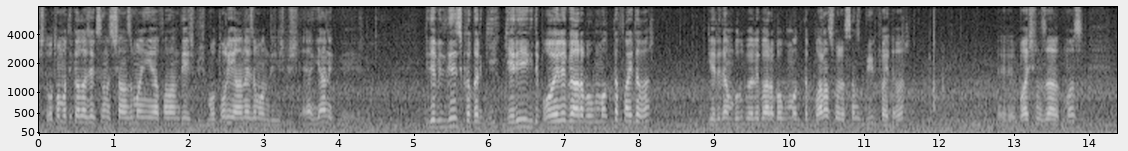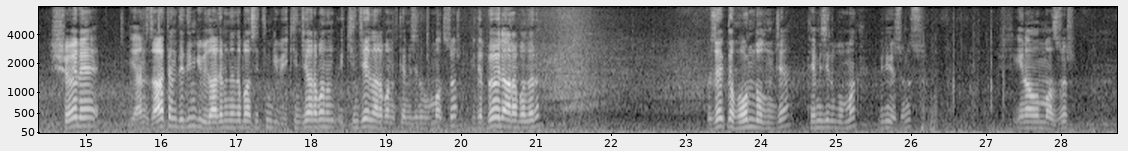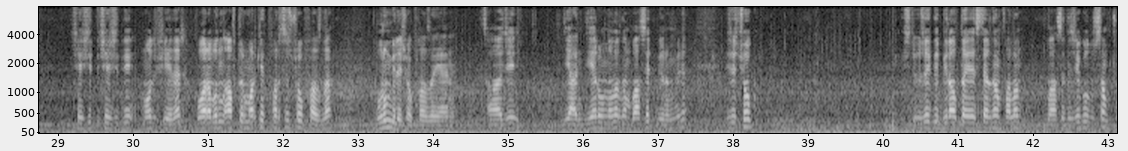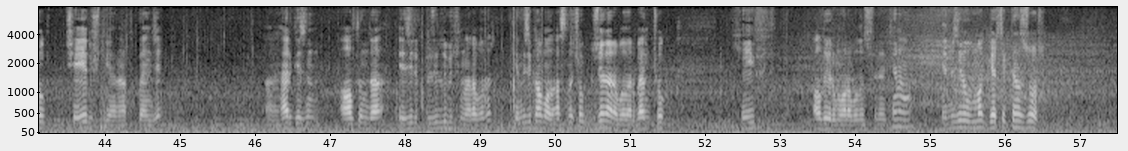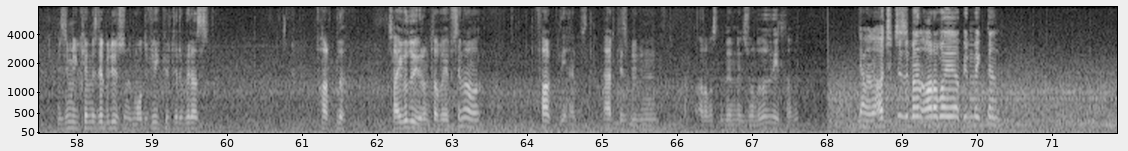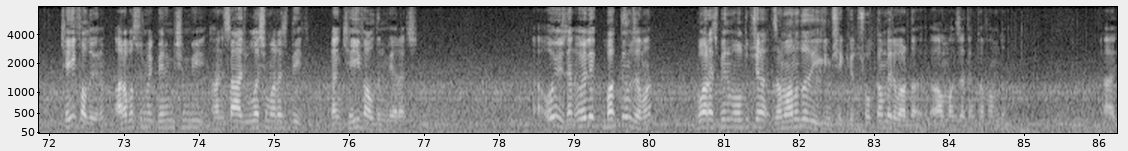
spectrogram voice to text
İşte otomatik alacaksanız şanzıman yağı falan değişmiş. Motor yağı ne zaman değişmiş. Yani, yani e, gidebildiğiniz kadar ge- geriye gidip öyle bir araba bulmakta fayda var. Geriden bulup öyle bir araba bulmakta bana sorarsanız büyük fayda var. Ee, başınızı ağrıtmaz. Şöyle yani zaten dediğim gibi daha deminden de bahsettiğim gibi ikinci arabanın ikinci el arabanın temizliğini bulmak zor. Bir de böyle arabaların özellikle Honda olunca temizliğini bulmak biliyorsunuz inanılmaz zor. Çeşitli çeşitli modifiyeler. Bu arabanın aftermarket parçası çok fazla. Bunun bile çok fazla yani. Sadece yani diğer Honda'lardan bahsetmiyorum bile. İşte çok işte özellikle 1.6 IS'lerden falan bahsedecek olursam çok şeye düştü yani artık bence. Yani herkesin altında ezilip büzüldü bütün arabalar. Temizlik kalmadı. Aslında çok güzel arabalar. Ben çok keyif alıyorum o arabaları sürerken ama temizliğini bulmak gerçekten zor. Bizim ülkemizde biliyorsunuz modifiye kültürü biraz farklı. Saygı duyuyorum tabii hepsine ama farklı yani işte. Herkes birbirinin arabasını beğenmek zorunda da değil tabii. Yani açıkçası ben arabaya binmekten keyif alıyorum. Araba sürmek benim için bir hani sadece ulaşım aracı değil. Ben keyif aldığım bir araç. O yüzden öyle baktığım zaman bu araç benim oldukça zamanında da ilgimi çekiyordu. Çoktan beri vardı almak zaten kafamda. Ya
